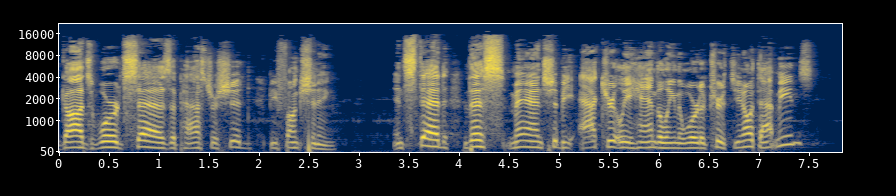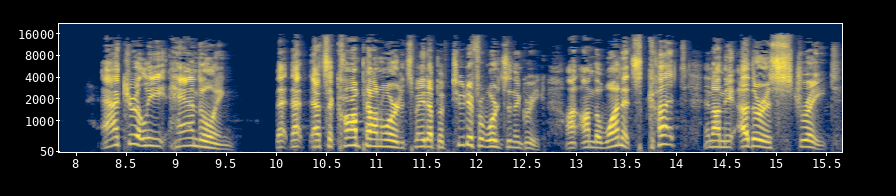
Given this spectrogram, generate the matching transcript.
God's word says a pastor should be functioning. Instead, this man should be accurately handling the word of truth. Do you know what that means? Accurately handling That, that, that's a compound word. It's made up of two different words in the Greek. On, on the one, it's cut, and on the other is straight.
